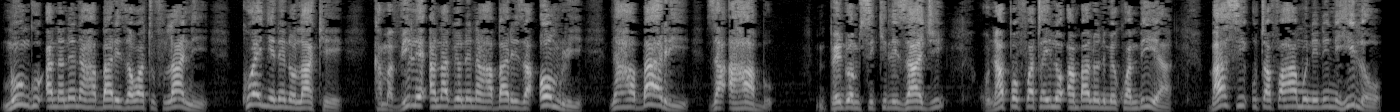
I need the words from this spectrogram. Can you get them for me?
mungu ananena habari za watu fulani kwenye neno lake kama vile anavyonena habari za omri na habari za ahabu. Mpendwa msikilizaji unapofuata hilo ambalo nimekwambia basi utafahamu ni nini hilo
